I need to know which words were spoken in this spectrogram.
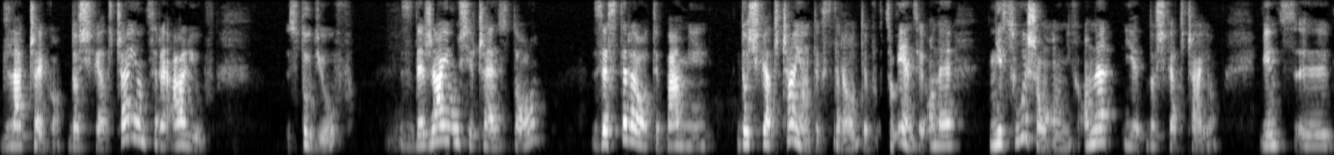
Dlaczego? Doświadczając realiów studiów, zderzają się często ze stereotypami, doświadczają tych stereotypów. Co więcej, one nie słyszą o nich, one je doświadczają. Więc yy,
